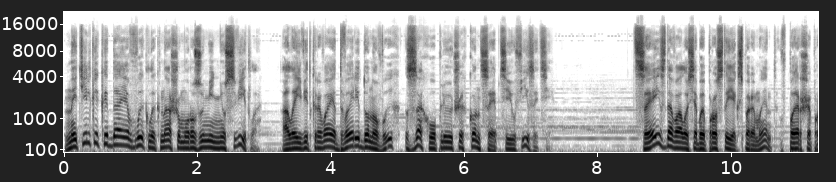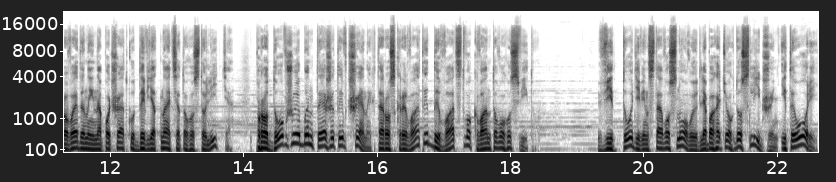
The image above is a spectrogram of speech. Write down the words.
не тільки кидає виклик нашому розумінню світла, але й відкриває двері до нових захоплюючих концепцій у фізиці. Цей, здавалося би, простий експеримент, вперше проведений на початку 19 століття, продовжує бентежити вчених та розкривати дивацтво квантового світу. Відтоді він став основою для багатьох досліджень і теорій,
